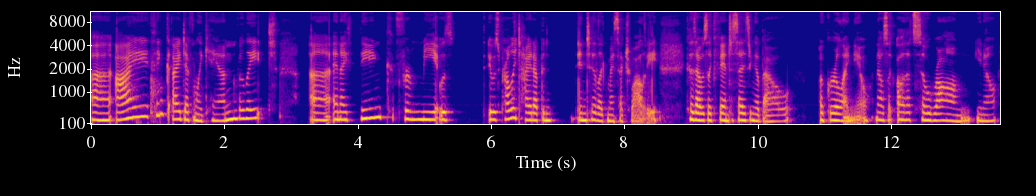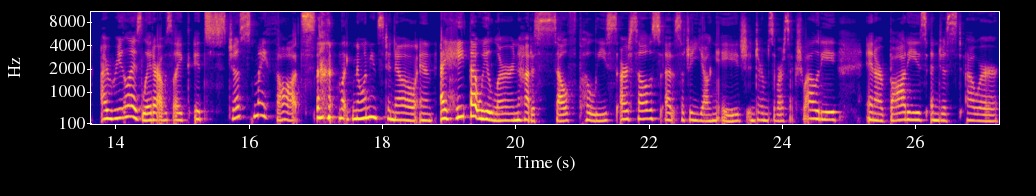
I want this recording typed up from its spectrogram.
Uh, I think I definitely can relate. Uh, and I think for me, it was it was probably tied up in into like my sexuality because I was like fantasizing about a girl I knew. And I was like, oh, that's so wrong. You know, I realized later, I was like, it's just my thoughts. like, no one needs to know. And I hate that we learn how to self police ourselves at such a young age in terms of our sexuality and our bodies and just our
